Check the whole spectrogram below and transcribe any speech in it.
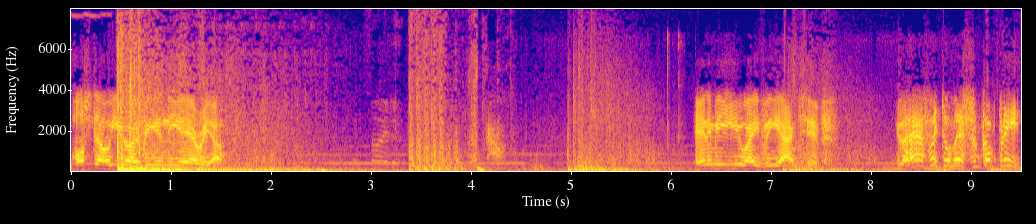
Hostile UAV in the area. Enemy UAV active. You're halfway to mission complete.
